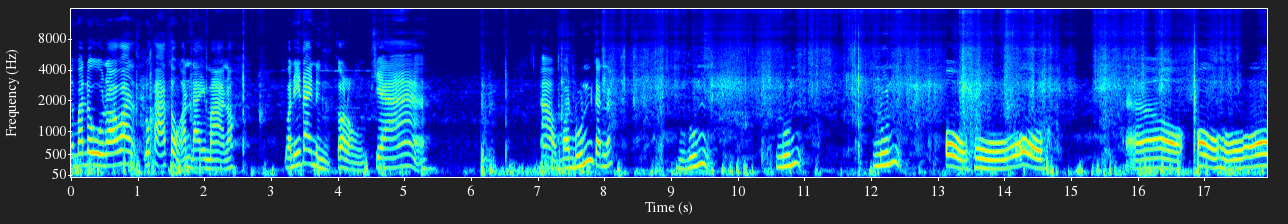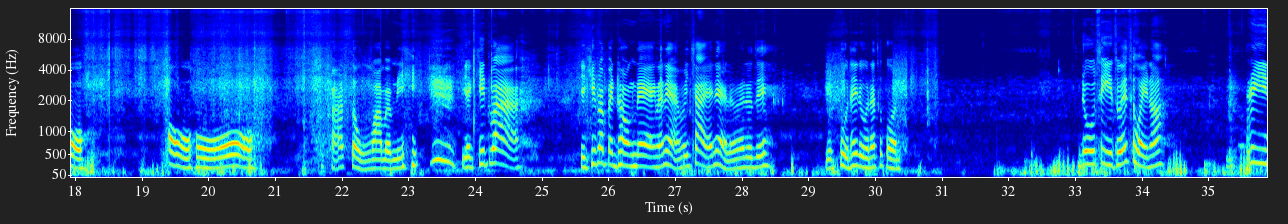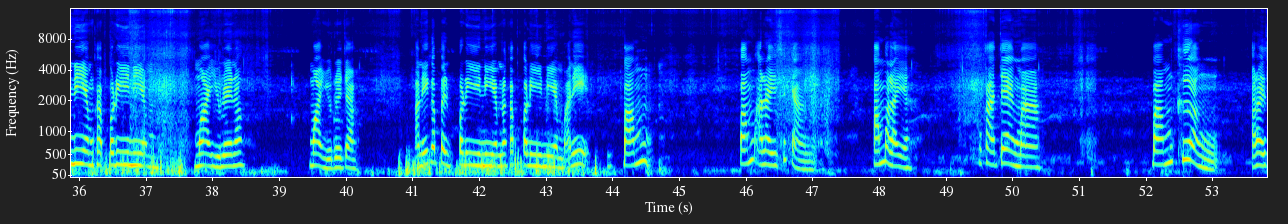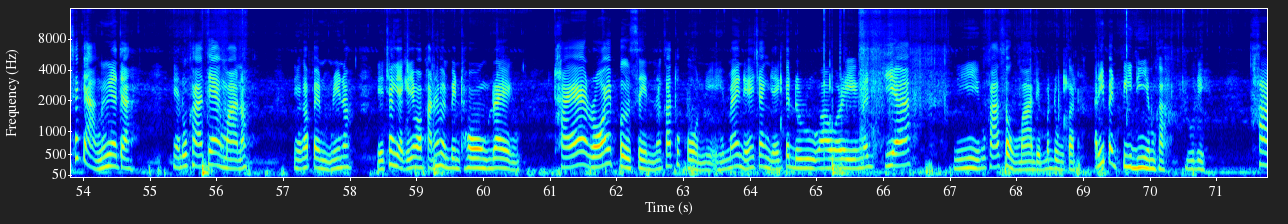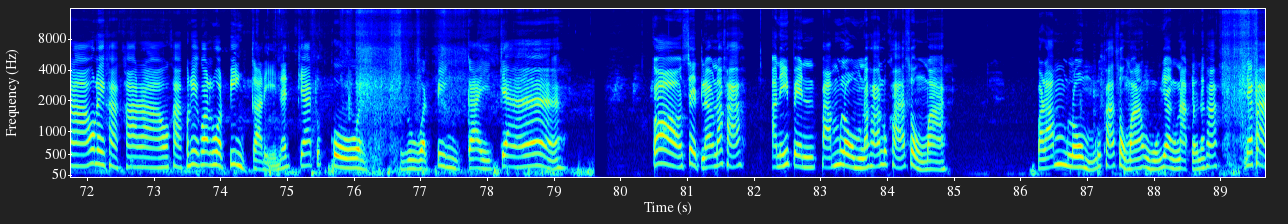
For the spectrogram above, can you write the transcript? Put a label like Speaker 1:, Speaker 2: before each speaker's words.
Speaker 1: ดี๋ยวมาดูเนาะว่าลูกค้าส่งอันใดมาเนาะวันนี้ได้หนึ่งกล่องจ้าอ้าวมาลุ้นกันนะลุ้นลุ้นลุ้น โอ้โหอ้าวโอ้โห โอ้โหลูกค้าส่งมาแบบนี้ อย่าคิดว่า อย่าคิดว่าเป็นทองแดงนะเนี่ย ไม่ใช่นะเนี่ยเดี๋ยวมาดูสิ เดี๋ยวพูดให้ดูนะทุกคน ดูสีสวยๆเนาะปรีเนียมค่ะปรีเนียมใหม่อยู่เลยเนาะใหม่อยู่เลยจ้ะอันนี้ก็เป็นปรีเนียมนะครับปรีเนียม อันนี้ปั๊ม ปั๊มอะไรสักอย่าง ปั๊มอะไรอะ่ะลูกค้าแจ้งมา ปั๊มเครื่องอะไรสักอย่างนึงเนี่ยจ้ะเนี่ยลูกค้าแจ้งมาเนาะ เนี่ยก็เป็นแบบนี้นะเดี๋ยวช่างใหญ่ก็จะมาพันให้มันเป็นทองแดงแท้ร้อยเปอร์เซ็นต์นะคะทุกคนนี่เห็นไหมเดี๋ยวให้ช่างใหญ่ก็ดูเอาเองนะเจ๊ะนี่ลูกค้าส่งมาเดี๋ยวมาดูกัน อันนี้เป็นปีเนียมค่ะ ดูดิขาวเลยค่ะ คาราวค่ะเขาเรียกว่าลวดปิ้งไก่นะจ๊ะทุกคนลวดปิ้งไก่จ้า ก็เสร็จแล้วนะคะ อันนี้เป็นปั๊มลมนะคะ ลูกค้าส่งมา ปลั๊มลมลูกค้าส่งมาโอ้โหอย่างหนักเลยนะคะ เนี่ยค่ะ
